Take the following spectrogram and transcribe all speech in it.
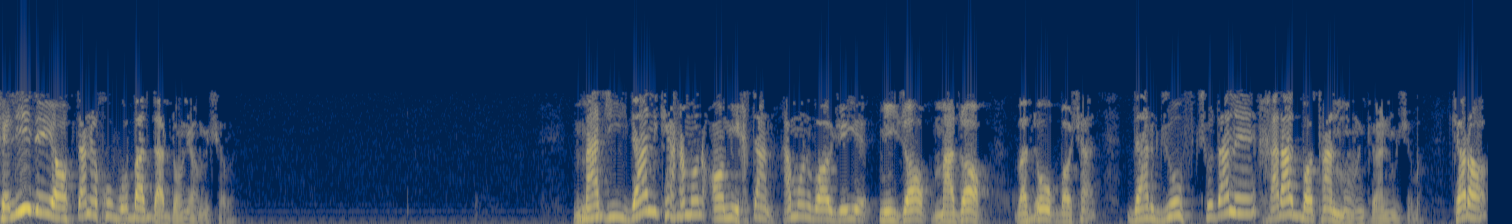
کلید یافتن خوب و بد در دنیا می شود مزیدن که همون آمیختن همون واژه میزاق مذاق و ذوق باشد در جفت شدن خرد با تن ممکن می شود چرا؟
